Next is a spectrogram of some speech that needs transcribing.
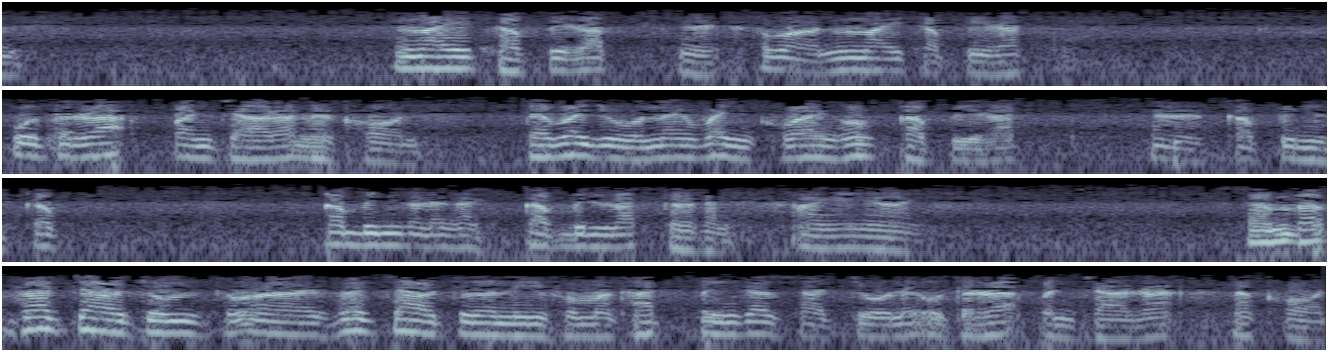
ร ในกัปปิรัตเนี่ยเขาบอกในกัปปิรัตอุตรปัญจารนคร แต่ว่าอยู่ในแว่นแคว้นของกัปปิรัตกัปปินกับกับบินกันแล้วกันกับบินรัตกันกันง่ายๆสำหรับพระเจ้าจุมพระเจ้าจุลนีพมทัตเป็นกษัตริย์อยู่ในอุตรปัญจาระนคร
